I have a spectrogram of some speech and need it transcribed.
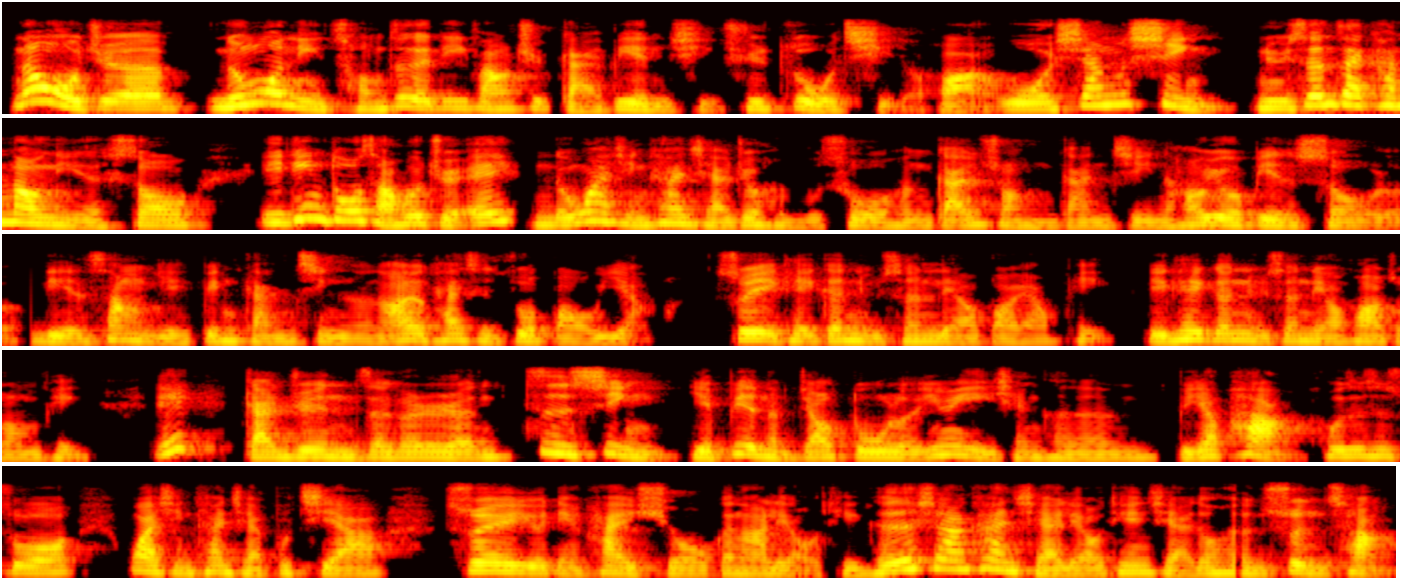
那我觉得，如果你从这个地方去改变起去做起的话，我相信女生在看到你的时候，一定多少会觉得，哎，你的外形看起来就很不错，很干爽，很干净，然后又变瘦了，脸上也变干净了，然后又开始做保养。所以也可以跟女生聊保养品，也可以跟女生聊化妆品。诶，感觉你这个人自信也变得比较多了，因为以前可能比较胖，或者是说外形看起来不佳，所以有点害羞跟他聊天。可是现在看起来聊天起来都很顺畅。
